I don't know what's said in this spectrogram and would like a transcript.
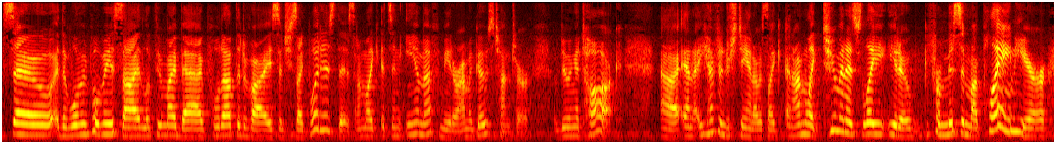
So the woman pulled me aside, looked through my bag, pulled out the device, and she's like, "What is this?" And I'm like, "It's an EMF meter. I'm a ghost hunter. I'm doing a talk." Uh, and you have to understand, I was like, and I'm like two minutes late, you know, from missing my plane here.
